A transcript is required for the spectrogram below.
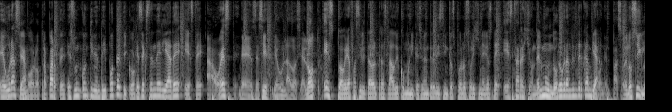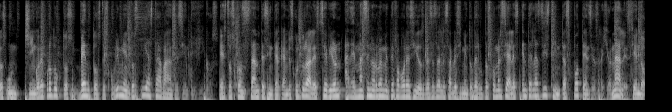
Eurasia, por otra parte, es un continente hipotético que se extendería de este a oeste, es decir, de un lado hacia el otro. Esto habría facilitado el traslado y comunicación entre distintos pueblos originarios de esta región del mundo, logrando intercambiar con el paso de los siglos un chingo de productos, inventos, descubrimientos y hasta avances científicos. Estos constantes intercambios culturales se vieron además enormemente favorecidos gracias al establecimiento de rutas comerciales entre las distintas potencias regionales, siendo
